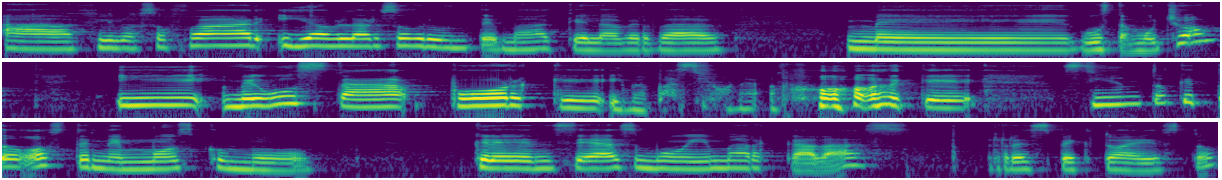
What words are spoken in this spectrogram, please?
a filosofar y hablar sobre un tema que la verdad me gusta mucho. Y me gusta porque, y me apasiona, porque siento que todos tenemos como creencias muy marcadas respecto a esto,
